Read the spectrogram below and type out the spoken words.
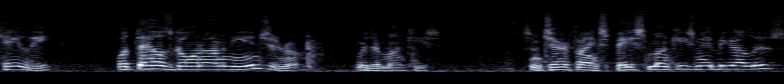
Kaylee, what the hell's going on in the engine room? Were there monkeys? Some terrifying space monkeys maybe got loose?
